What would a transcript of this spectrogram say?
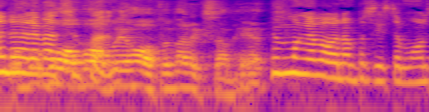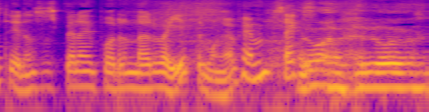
Ja, det hade varit vad, så vad vi har för verksamhet. Hur många var de på sista måltiden som spelade in på den där? Det var jättemånga. Fem, sex? Det var, det var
